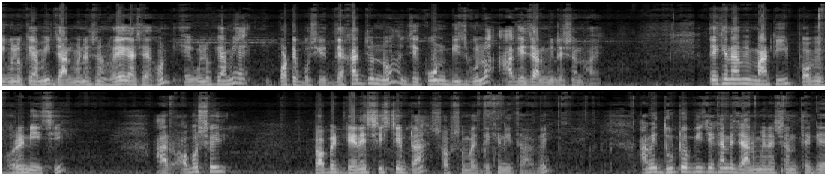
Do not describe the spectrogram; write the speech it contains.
এগুলোকে আমি জার্মিনেশন হয়ে গেছে এখন, এগুলোকে আমি পটে বসিয়ে দেখার জন্য যে কোন বীজগুলো আগে জার্মিনেশন হয়। তো এখানে আমি মাটি টবে ভরে নিয়েছি। আর অবশ্যই টবের ড্রেনেজ সিস্টেমটা সবসময় দেখে নিতে হবে। আমি দুটো বীজ এখানে জার্মিনেশন থেকে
